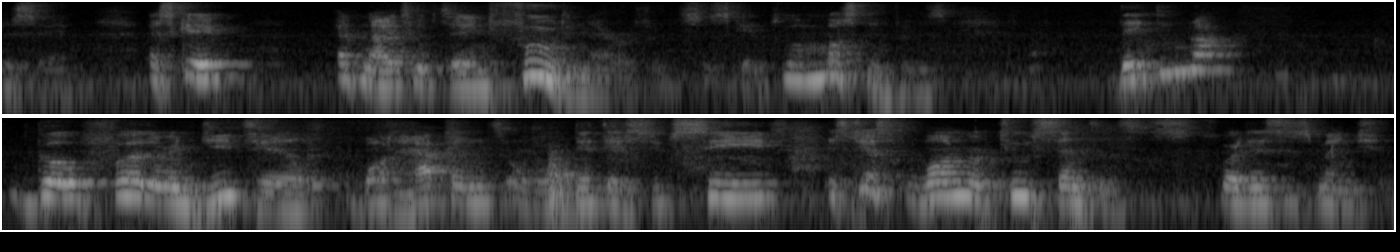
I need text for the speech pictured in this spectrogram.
the same. Escape at night to obtain food in village, escape to a Muslim village. They do not go further in detail what happened or did they succeed. It's just one or two sentences where this is mentioned,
